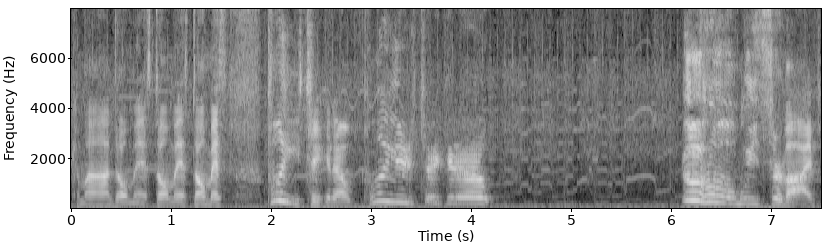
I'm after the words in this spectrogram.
Come on, don't miss, don't miss, don't miss. Please take it out. Please take it out. Oh, we survived.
